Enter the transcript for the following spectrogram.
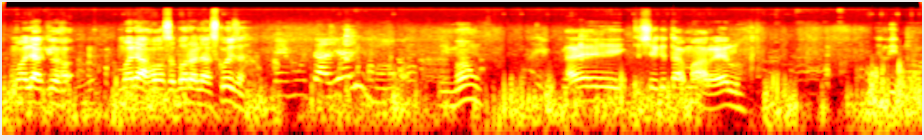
Vamos olhar aqui, vamos olhar a roça, bora olhar as coisas? Tem muito ali, é limão, ó. Limão? Aí, Eita, chega a tá amarelo. De limão.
